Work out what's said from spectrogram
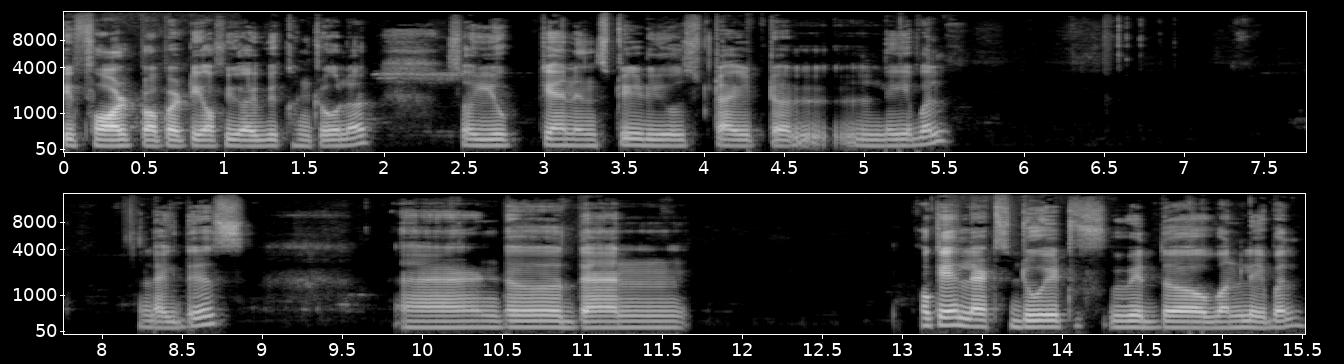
default property of UIViewController. So you can instead use title label like this. And uh, then okay let's do it with the one label.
